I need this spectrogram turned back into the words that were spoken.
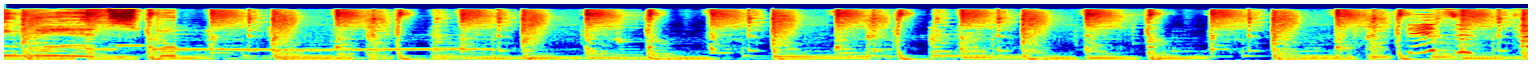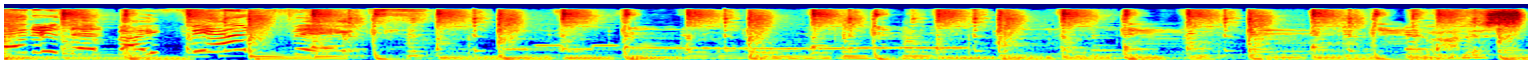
We made spook. This is better than my fanfic! Gotta stay.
